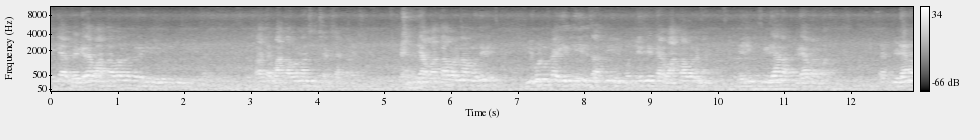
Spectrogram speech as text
एका वेगळ्या वातावरणाकडे ही निवडणूक दिली त्या वातावरणाची चर्चा करायची. या वातावरणामध्ये निवडणुका येतील जातील म्हणजे जे काय वातावरण आहे ते पिढ्याला पिढ्या बरबाद त्या पिढ्याला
